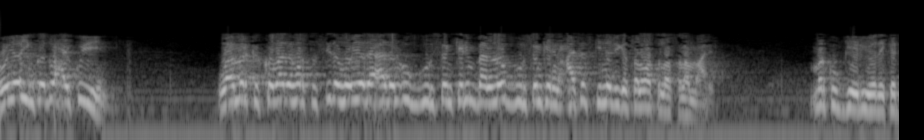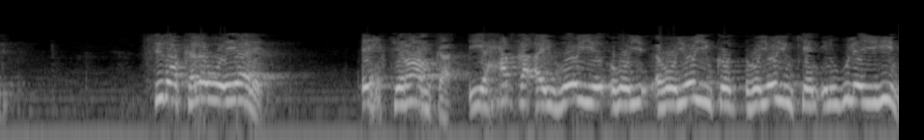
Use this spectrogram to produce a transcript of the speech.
hooyooyinkood waxay ku yihiin waa marka koowaade horta sida hooyada aadan u guursan karin baan loo guursan karin xaasaskii nebiga salawatullahi wasalaamu calayh. Markuu geeriyooday kadib. Sidoo kale weeyaane ixtiraamka iyo xaqa ay hooye hooy hooyooyinkood hooyooyinkeen inugu leeyihiin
